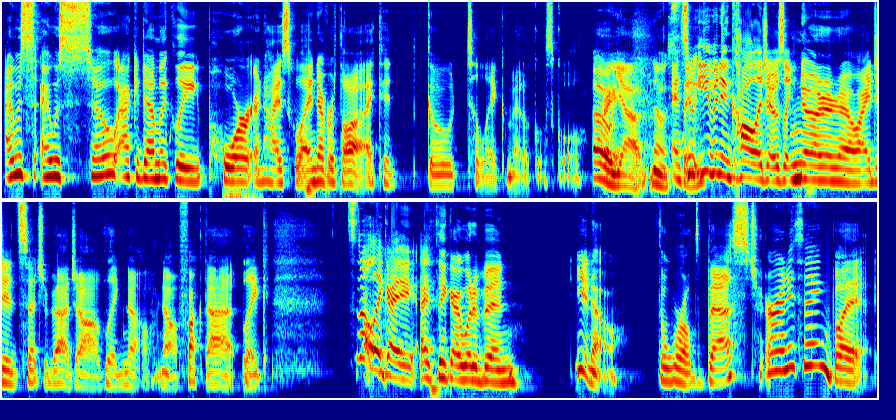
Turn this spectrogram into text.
I was I was so academically poor in high school. I never thought I could go to like medical school. Oh right? yeah, no. And so even in college, I was like, no, no, no, I did such a bad job. Like, no, no, fuck that. Like, it's not like I, I think I would have been, you know, the world's best or anything. But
